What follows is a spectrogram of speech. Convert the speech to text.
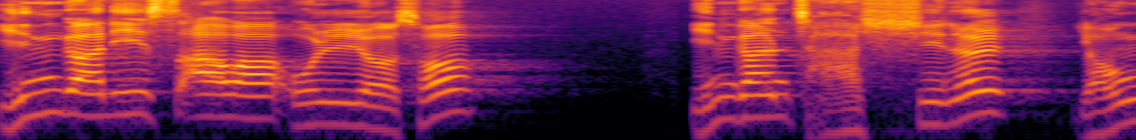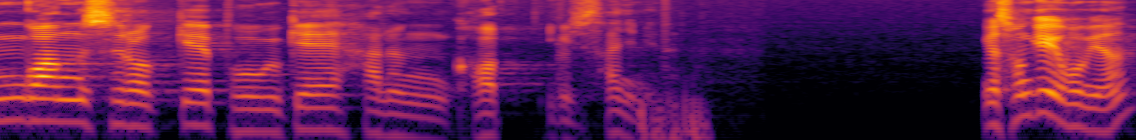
인간이 쌓아 올려서 인간 자신을 영광스럽게 보게 하는 것 이것이 산입니다. 그러니까 성경에 보면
